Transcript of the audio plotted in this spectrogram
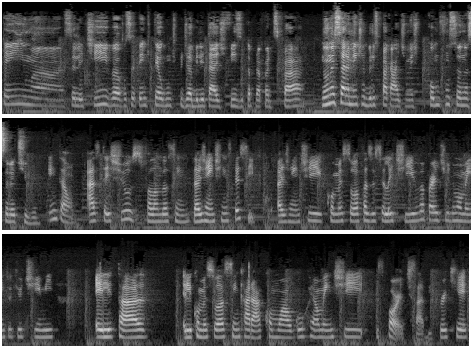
tem uma seletiva, você tem que ter algum tipo de habilidade física para participar? Não necessariamente abrir o espacate, mas como funciona a seletiva? Então, as T-Shoes, falando assim, da gente em específico, a gente começou a fazer seletiva a partir do momento que o time ele tá ele começou a se encarar como algo realmente esporte, sabe? Porque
